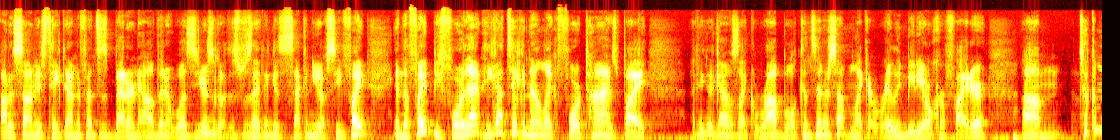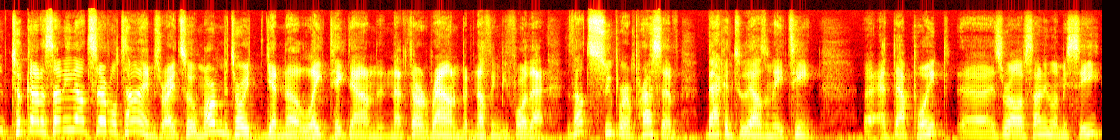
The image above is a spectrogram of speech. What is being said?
Adesanya's takedown defense is better now than it was years ago. This was, I think, his second UFC fight. In the fight before that, he got taken down like four times by I think the guy was like Rob Wilkinson or something, like a really mediocre fighter. Um, took him took Adesanya down several times, right? So Marvin Vettori getting a late takedown in that third round, but nothing before that is not super impressive. Back in 2018. Uh, at that point, uh, Israel Adesanya, let me see,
